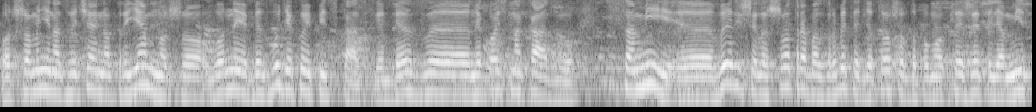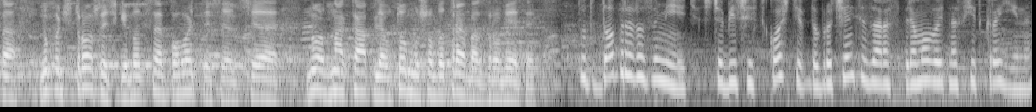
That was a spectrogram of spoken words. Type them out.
От що мені надзвичайно приємно, що вони без будь-якої підсказки, без е, якогось наказу самі е, вирішили, що треба зробити для того, щоб допомогти жителям міста, ну хоч трошечки, бо це погодьтеся, це ну одна капля в тому, що треба зробити. Тут добре розуміють, що більшість коштів доброчинці зараз спрямовують на схід країни,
